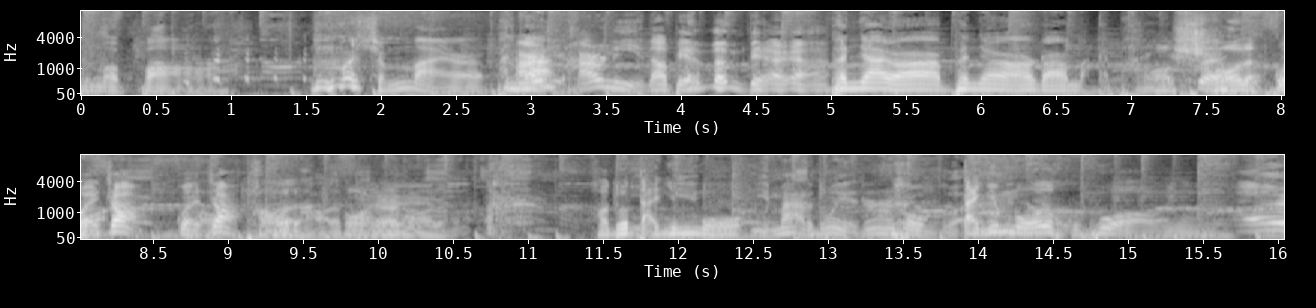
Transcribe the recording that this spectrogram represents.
那么棒！他妈什么玩意儿？潘家还是你还是你的，别问别人。潘家园，潘家园这儿买盘好的拐杖，拐杖，淘的淘的，从我这儿淘的，好多大阴谋，你卖的东西真是够恶心。大阴谋的琥珀，我操！哎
